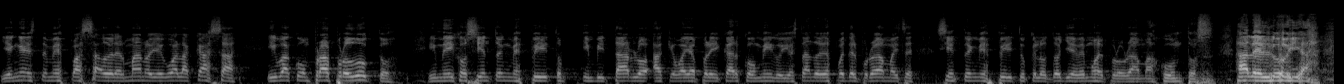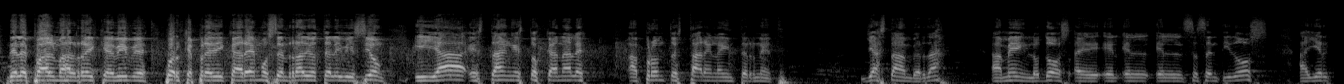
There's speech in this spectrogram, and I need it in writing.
Y en este mes pasado el hermano llegó a la casa, iba a comprar productos y me dijo, siento en mi espíritu invitarlo a que vaya a predicar conmigo. Y estando después del programa, dice, siento en mi espíritu que los dos llevemos el programa juntos. Aleluya. Dele palmas al rey que vive, porque predicaremos en radio televisión. Y ya están estos canales a pronto estar en la internet. Ya están, ¿verdad? Amén. Los dos. Eh, el, el, el 62, ayer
